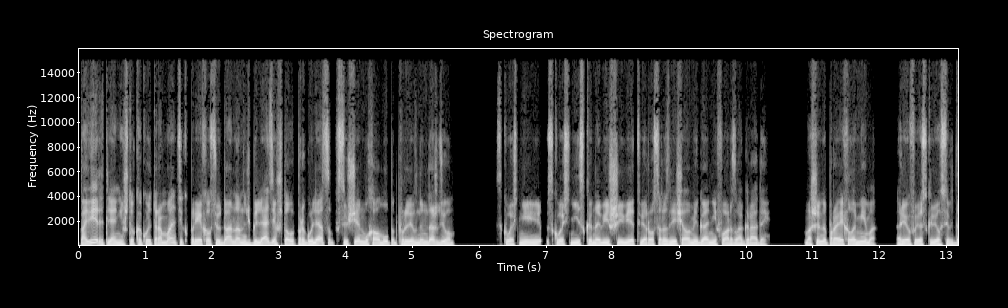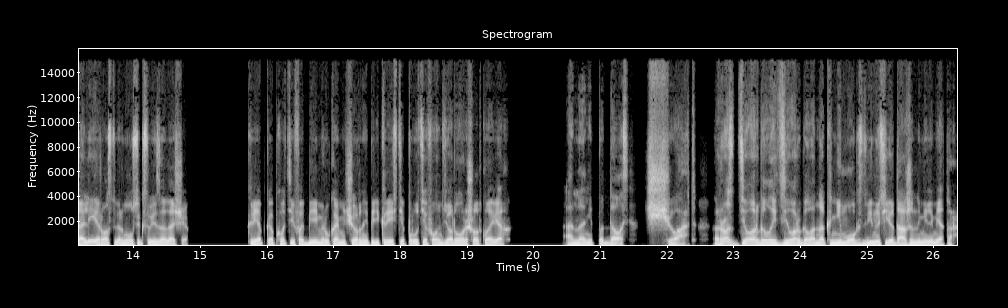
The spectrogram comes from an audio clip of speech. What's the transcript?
Поверят ли они, что какой-то романтик приехал сюда на ночь глядя, чтобы прогуляться по священному холму под проливным дождем? Сквозь, ни... Сквозь низко нависшие ветви Рос различал мигание фар за оградой. Машина проехала мимо. Рев ее скрылся вдали, и Рост вернулся к своей задаче. Крепко обхватив обеими руками черные перекрестия прутьев, он дернул решетку наверх. Она не поддалась. Черт! Рост дергал и дергал, однако не мог сдвинуть ее даже на миллиметр.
